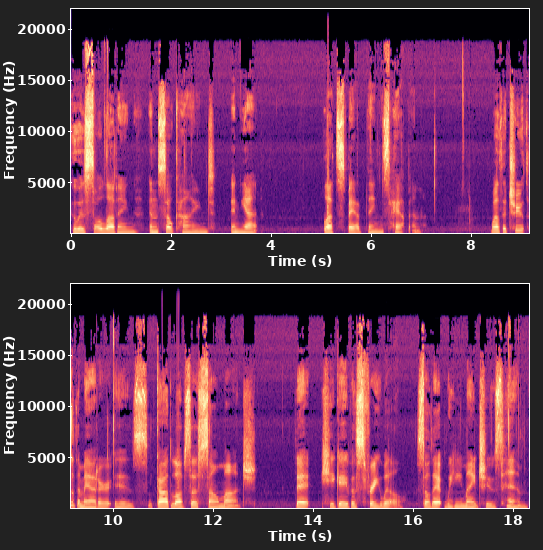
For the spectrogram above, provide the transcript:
who is so loving and so kind, and yet lets bad things happen. Well, the truth of the matter is, God loves us so much that He gave us free will so that we might choose Him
